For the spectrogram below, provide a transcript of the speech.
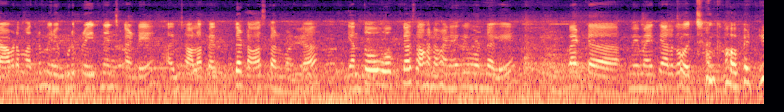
రావడం మాత్రం మీరు ఎప్పుడు ప్రయత్నించకండి. అది చాలా పెద్ద టాస్క్ అనమాట ఎంతో ఓపిక సహనం అనేది ఉండాలి. బట్ మేమైతే అలాగ వచ్చాం కాబట్టి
